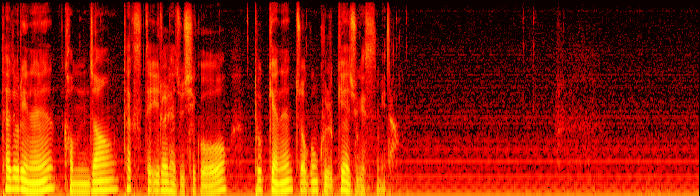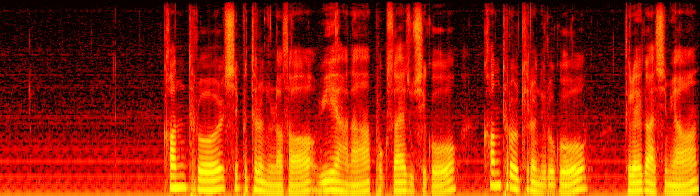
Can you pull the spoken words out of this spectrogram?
테두리는 검정 텍스트 1을 해주시고 두께는 조금 굵게 해주겠습니다. 컨트롤 시프트를 눌러서 위에 하나 복사해 주시고 컨트롤 키를 누르고 드래그 하시면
